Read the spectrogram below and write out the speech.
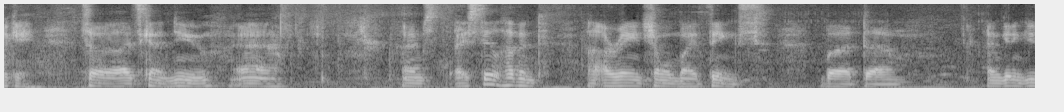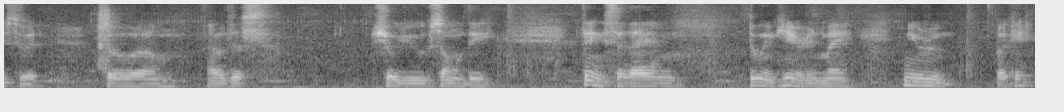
okay, so uh, it's kind of new. Uh, I'm I still haven't uh, arranged some of my things, but um, I'm getting used to it. So um, I'll just show you some of the things that I am doing here in my new room. Okay,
